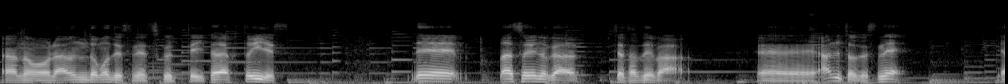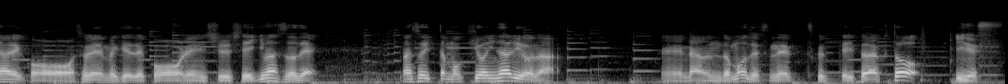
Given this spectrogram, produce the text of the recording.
あのラウンドもですね作っていただくといいです。で、まあ、そういうのがじゃ例えば、えー、あるとですねやはりこうそれへ向けてこう練習していきますので、まあ、そういった目標になるような、えー、ラウンドもですね作っていただくといいです。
